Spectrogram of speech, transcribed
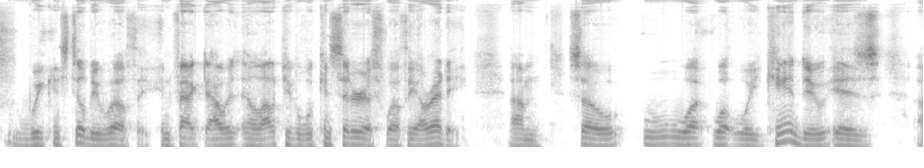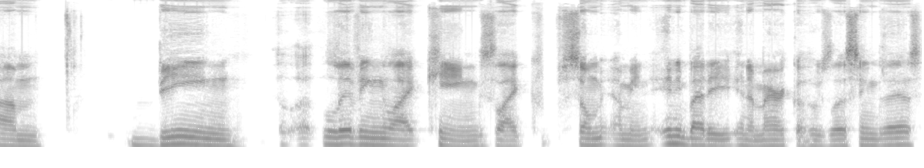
Okay. We can still be wealthy. In fact, I was, a lot of people would consider us wealthy already. Um, so what what we can do is um, being living like kings like so many i mean anybody in america who's listening to this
